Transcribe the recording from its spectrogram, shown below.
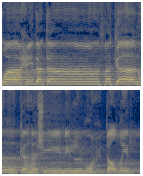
واحدة فكانوا كهشيم المحتضر.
